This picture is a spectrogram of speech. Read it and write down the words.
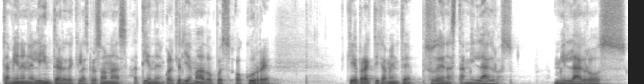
También en el inter de que las personas atienden cualquier llamado, pues ocurre que prácticamente suceden hasta milagros. Milagros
